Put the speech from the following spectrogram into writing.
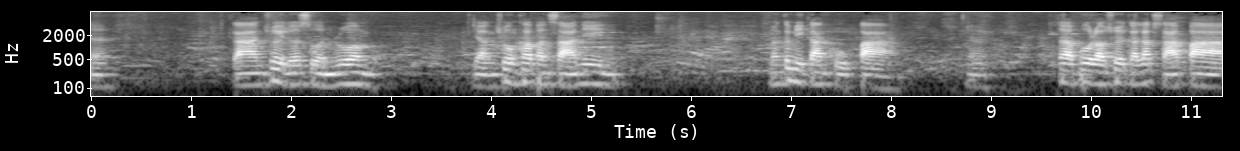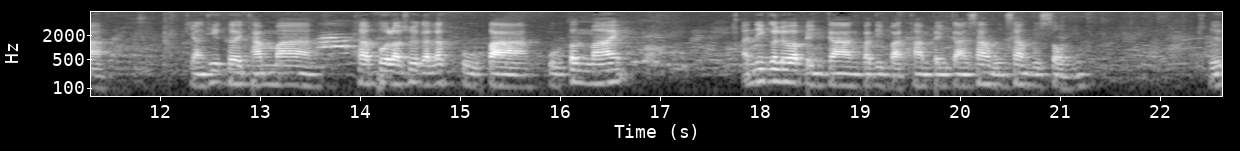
นะการช่วยเหลือส่วนรวม อย่างช่วงข้าพรรษานี่ มันก็มีการปลูกป่านะถ้าพวกเราช่วยกันรักษาป่า อย่างที่เคยทำมา ถ้าพวกเราช่วยกันรักปลูกป่าปลูกต้นไม้ อันนี้ก็เรียกว่าเป็นการปฏิบัติธรรมเป็นการสร้างบุญสร้างกุศลหรือ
